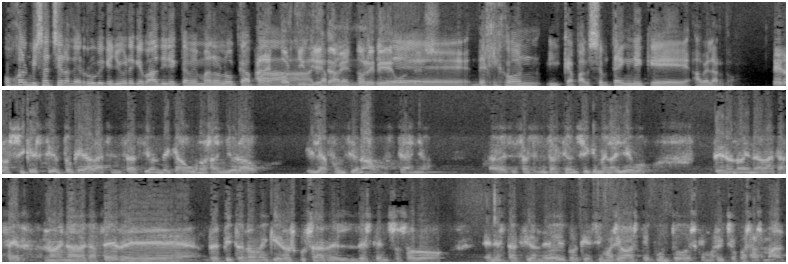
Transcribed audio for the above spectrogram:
Ojo al missatge era de Rubi, que jo crec que va directament, Manolo, cap a, A l'Sporting, no de, de Gijón i cap al seu tècnic, Abelardo. Pero sí que es cierto que da la sensación de que algunos han llorado y le ha funcionado este año. ¿Sabes? Esa sensación sí que me la llevo. Pero no hay nada que hacer, no hay nada que hacer. eh, repito, no me quiero excusar el descenso solo en esta acción de hoy, porque si hemos llegado a este punto es que hemos hecho cosas mal.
